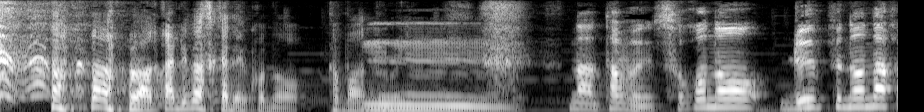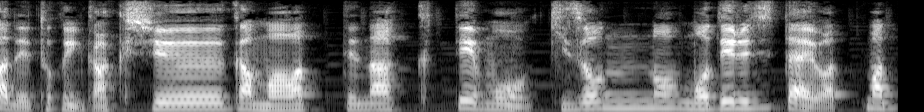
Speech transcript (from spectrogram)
わかりますかねこの戸惑い。うん。まあ多分そこのループの中で特に学習が回ってなくて、もう既存のモデル自体は、まあ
